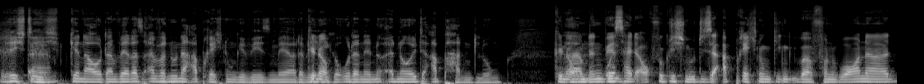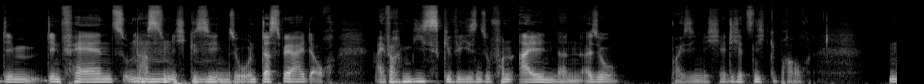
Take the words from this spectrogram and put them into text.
Richtig, genau. Dann wäre das einfach nur eine Abrechnung gewesen, mehr oder Genau. weniger. Oder eine erneute Abhandlung. Genau, Ähm, und dann wäre es halt auch wirklich nur diese Abrechnung gegenüber von Warner, dem, den Fans und hast du Mhm, nicht gesehen so. Und das wäre halt auch einfach mies gewesen, so von allen dann. Also, weiß ich nicht, hätte ich jetzt nicht gebraucht. Mhm.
